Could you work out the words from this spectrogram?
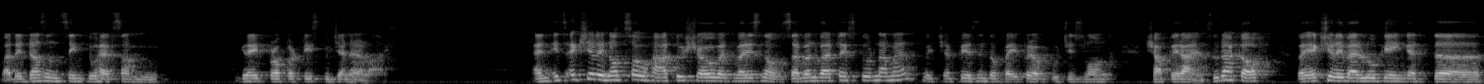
but it doesn't seem to have some great properties to generalize. And it's actually not so hard to show that there is no seven vertex tournament, which appears in the paper of Bucić-Long, Shapira, and Sudakov. They actually were looking at uh,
